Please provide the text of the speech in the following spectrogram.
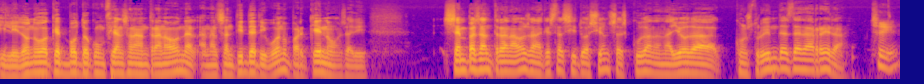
i li dono aquest vot de confiança a l'entrenador en, en el sentit de dir, bueno, per què no? És a dir, sempre els entrenadors en aquestes situacions s'escuden en allò de construïm des de darrere, Sí.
